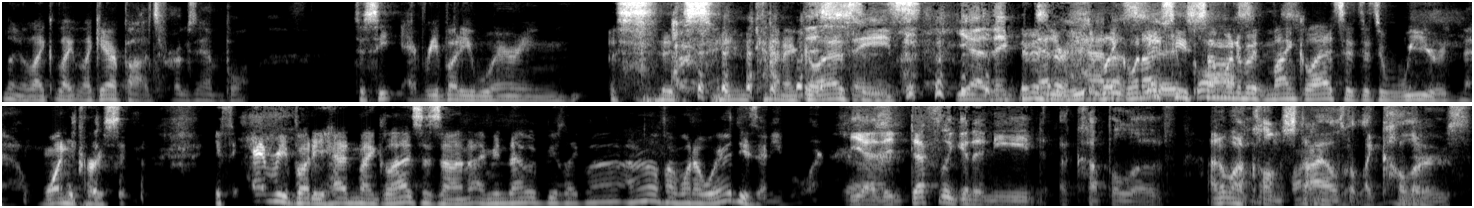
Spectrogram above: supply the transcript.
like like like AirPods, for example, to see everybody wearing the same kind of glasses. same. yeah, they better like when I see someone with my glasses. glasses, it's weird now. One person. If everybody had my glasses on, I mean, that would be like, well, I don't know if I want to wear these anymore. Yeah, they're definitely going to need a couple of. I don't want to call them styles, but like colors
